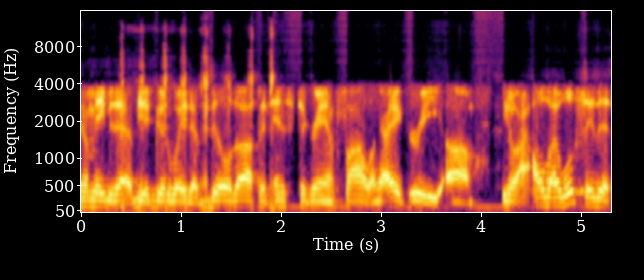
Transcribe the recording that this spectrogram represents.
you know, maybe that would be a good way to build up an Instagram following. I agree. Um, you know, although I will say this,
